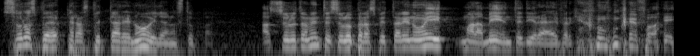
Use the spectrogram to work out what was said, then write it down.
Solo sper- per aspettare noi li hanno stoppati. Assolutamente solo per aspettare noi, malamente direi, perché comunque poi...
